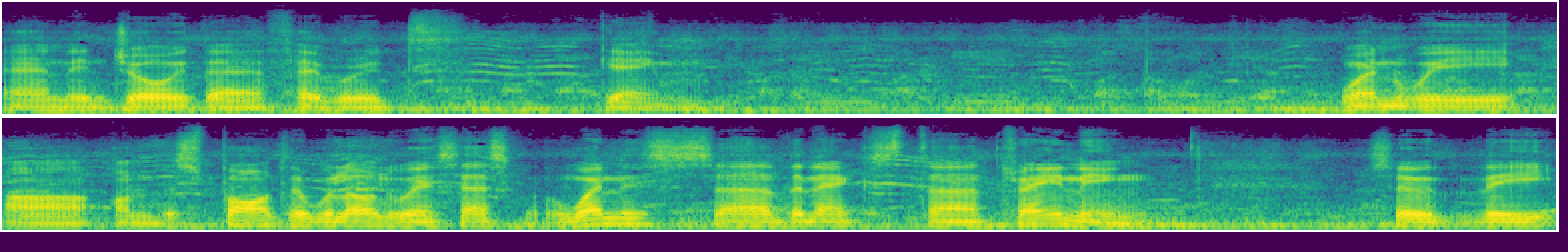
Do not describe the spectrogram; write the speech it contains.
and enjoy their favorite game. When we are on the spot, they will always ask, when is uh, the next uh, training? So they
